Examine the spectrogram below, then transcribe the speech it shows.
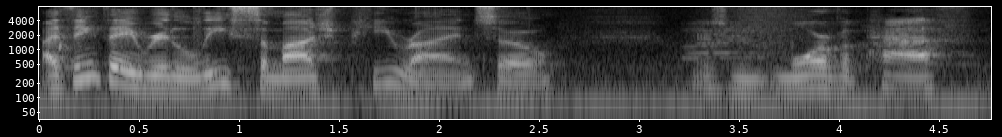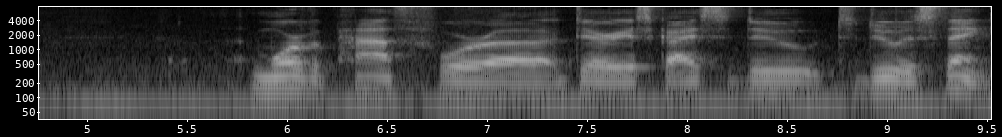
I think they released Samaje Perine, so there's more of a path more of a path for uh, Derrius Guice to do to do his thing.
